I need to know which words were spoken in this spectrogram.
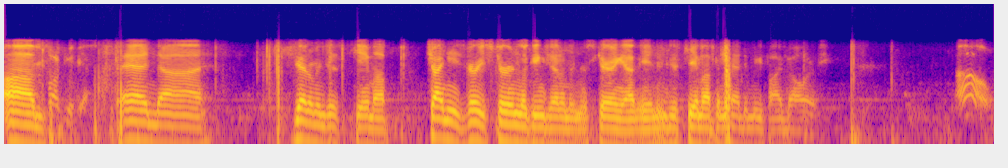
Um, Fuck with you. and uh, gentleman just came up. Chinese, very stern-looking gentleman was staring at me, and he just came up and handed me five dollars. Oh,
